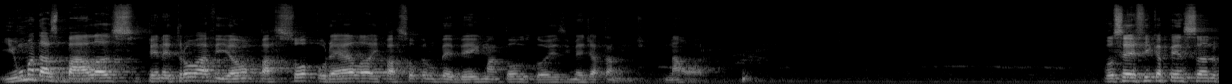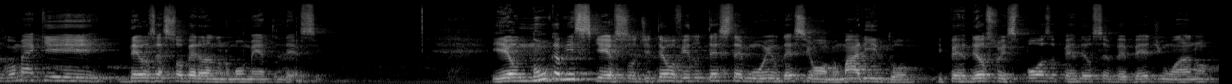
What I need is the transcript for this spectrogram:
E uma das balas penetrou o avião, passou por ela e passou pelo bebê e matou os dois imediatamente, na hora. Você fica pensando como é que Deus é soberano no momento desse. E eu nunca me esqueço de ter ouvido o testemunho desse homem, o marido, que perdeu sua esposa, perdeu seu bebê de um ano.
